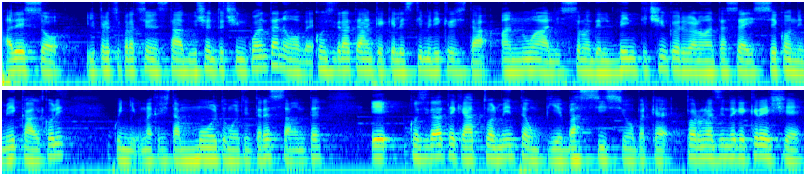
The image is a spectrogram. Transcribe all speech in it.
adesso il prezzo per azione sta a 259, considerate anche che le stime di crescita annuali sono del 25,96 secondo i miei calcoli, quindi una crescita molto molto interessante e considerate che attualmente ha un PE bassissimo perché per un'azienda che cresce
